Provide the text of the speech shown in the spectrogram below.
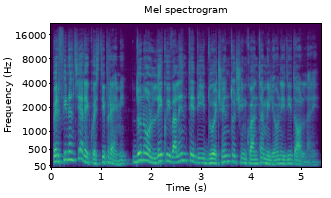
Per finanziare questi premi donò l'equivalente di 250 milioni di dollari.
